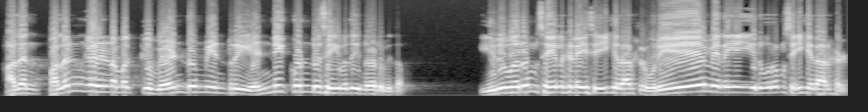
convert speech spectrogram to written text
அதன் பலன்கள் நமக்கு வேண்டும் என்று எண்ணிக்கொண்டு செய்வது இன்னொரு விதம். இருவரும் செயல்களை செய்கிறார்கள் ஒரே வேலையை இருவரும் செய்கிறார்கள்.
